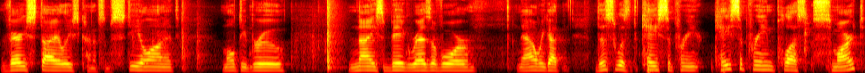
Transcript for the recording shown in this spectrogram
Very stylish, kind of some steel on it. Multi-brew. Nice big reservoir. Now we got, this was the K-Supreme, K-Supreme Plus Smart.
